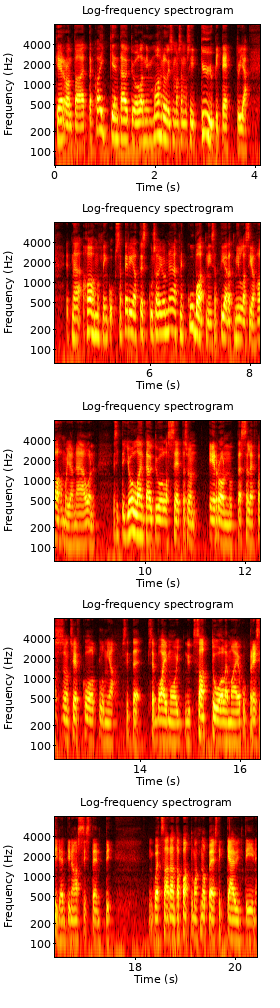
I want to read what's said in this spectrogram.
kerrontaa, että kaikkien täytyy olla niin mahdollisimman semmoisia tyypitettyjä, että nämä hahmot, niin kuin, sä periaatteessa kun sä jo näet ne kuvat, niin sä tiedät millaisia hahmoja nämä on. Ja sitten jollain täytyy olla se, että se on eronnut. Tässä leffassa se on Jeff Goldblum ja sitten se vaimo nyt sattuu olemaan joku presidentin assistentti. Niin kuin, että saadaan tapahtumat nopeasti käyntiin.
